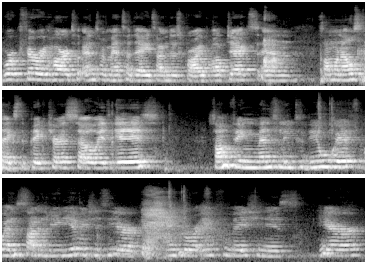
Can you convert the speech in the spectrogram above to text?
work very hard to enter metadata and describe objects and someone else takes the pictures. So it, it is something mentally to deal with when suddenly the image is here and your information is here,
